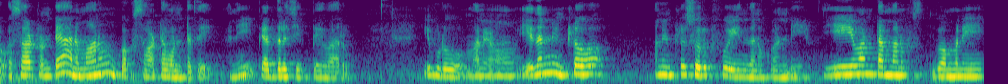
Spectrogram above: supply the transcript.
ఒక చోట ఉంటే అనుమానం ఇంకొక చోట ఉంటుంది అని పెద్దలు చెప్పేవారు. ఇప్పుడు మనం ఏదన్నా ఇంట్లో మన ఇంట్లో సొరికిపోయింది అనుకోండి ఏమంటాం మన గమ్ముని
